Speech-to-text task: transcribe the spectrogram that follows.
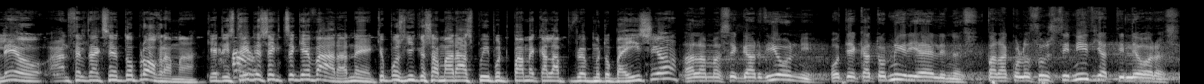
Λέω, αν θέλετε να ξέρετε το πρόγραμμα. Και τις Τρίτες έχει Τσεκεβάρα, ναι. Και όπως βγήκε ο Σαμαράς που είπε ότι πάμε καλά που βλέπουμε τον Παίσιο. Αλλά μας εγκαρδιώνει ότι εκατομμύρια Έλληνες παρακολουθούν στην ίδια τηλεόραση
